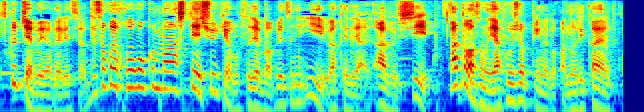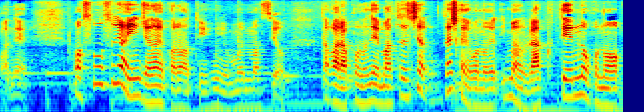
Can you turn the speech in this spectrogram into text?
作っちゃえばいいわけですよ。で、そこで報告回して集客をすれば別にいいわけであるし、あとはその Yahoo ショッピングとか乗り換えるとかね、まあそうすりゃいいんじゃないかなというふうに思いますよ。だからこのね、まあ確かにこの今の楽天のこの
